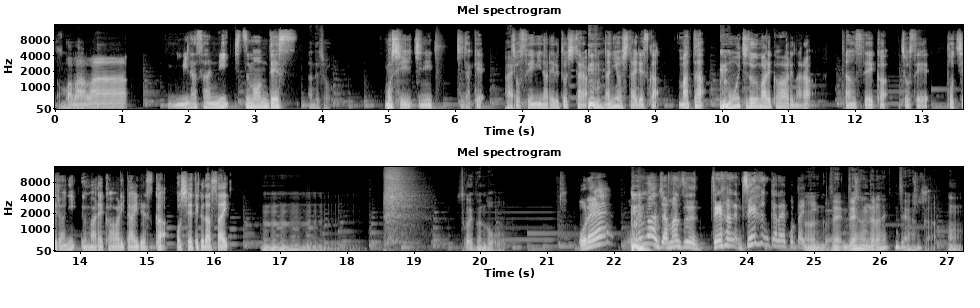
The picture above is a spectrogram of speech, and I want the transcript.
こんばんは。皆さんに質問です。なんでしょもし一日だけはい女性になれるとしたら 何をしたいですか？また、もう一度生まれ変わるなら、男性か女性、どちらに生まれ変わりたいですか？教えてください。う。ん。スカイくんどう？俺？俺は、じゃあまず、前半、前半から答えてうんいく。前前半からね、前半から。うん。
